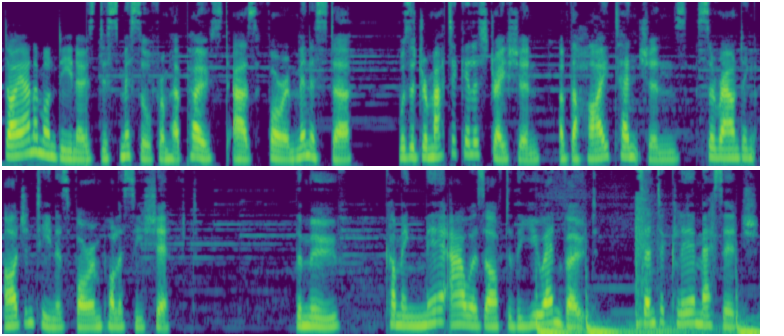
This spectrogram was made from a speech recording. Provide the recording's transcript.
Diana Mondino's dismissal from her post as foreign minister was a dramatic illustration of the high tensions surrounding Argentina's foreign policy shift. The move, coming mere hours after the UN vote, sent a clear message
